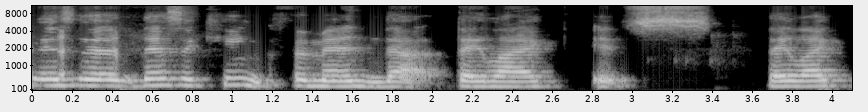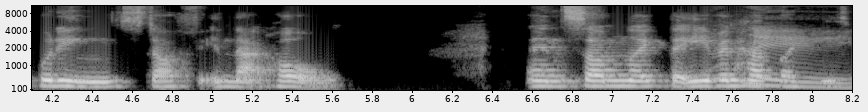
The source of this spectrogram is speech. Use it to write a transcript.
There's a there's a kink for men that they like it's they like putting stuff in that hole. And some like they even have like these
